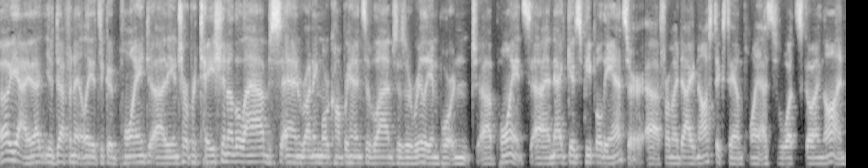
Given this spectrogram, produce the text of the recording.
Oh yeah, that, you definitely. It's a good point. Uh, the interpretation of the labs and running more comprehensive labs is a really important uh, points, uh, and that gives people the answer uh, from a diagnostic standpoint as to what's going on.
